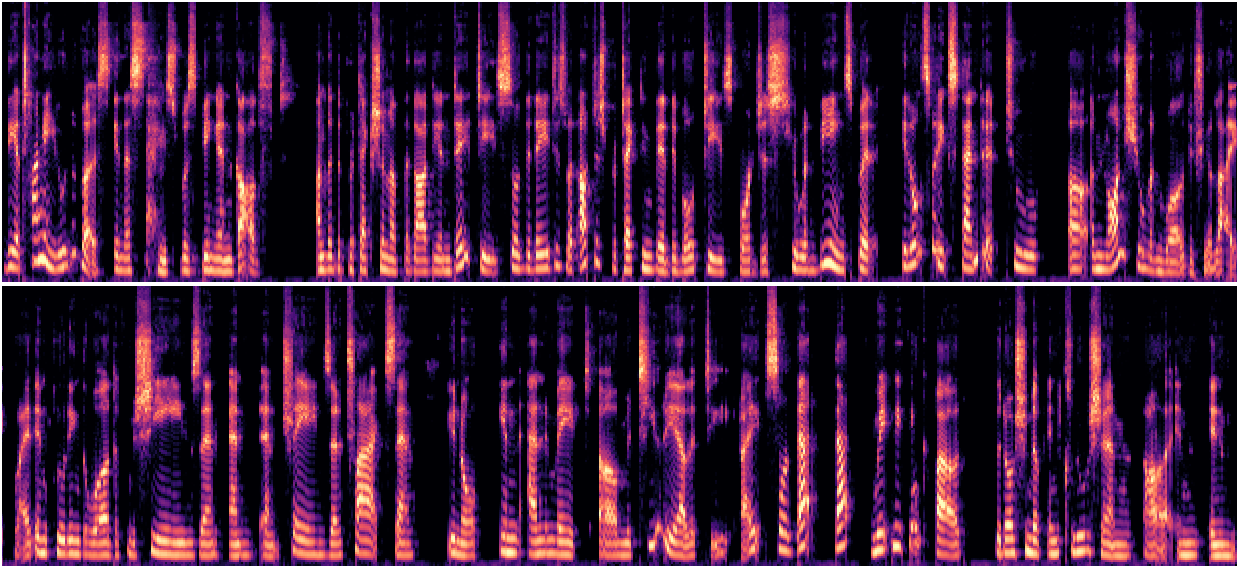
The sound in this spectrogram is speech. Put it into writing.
the entire universe, in a sense, was being engulfed under the protection of the guardian deities. So the deities were not just protecting their devotees or just human beings, but it also extended to uh, a non-human world, if you like, right, including the world of machines and and and trains and tracks and you know inanimate uh, materiality, right? So that that made me think about the notion of inclusion uh, in in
